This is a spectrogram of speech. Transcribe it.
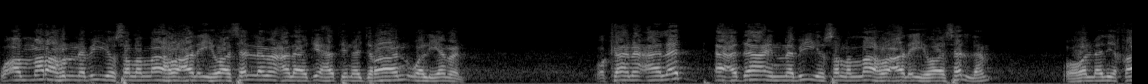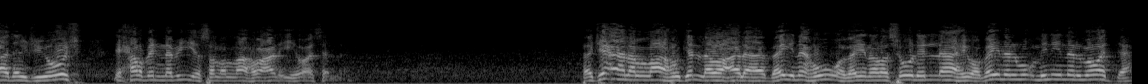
وأمره النبي صلى الله عليه وسلم على جهة نجران واليمن. وكان ألد أعداء النبي صلى الله عليه وسلم وهو الذي قاد الجيوش لحرب النبي صلى الله عليه وسلم. فجعل الله جل وعلا بينه وبين رسول الله وبين المؤمنين المودة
